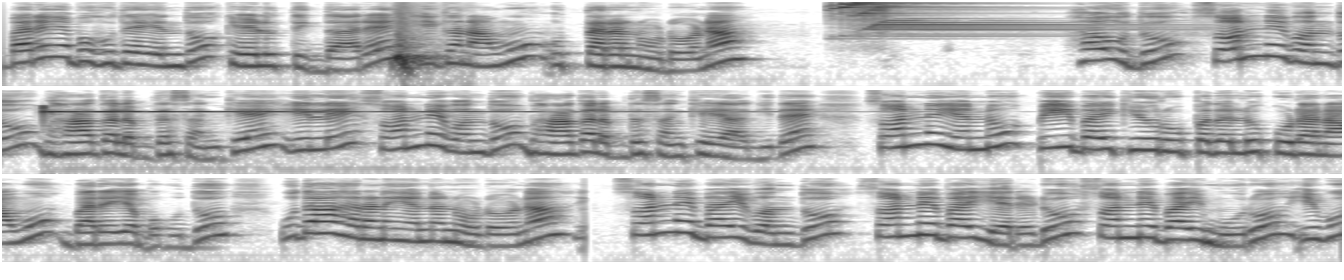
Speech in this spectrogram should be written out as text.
ಬರೆಯಬಹುದೇ ಎಂದು ಕೇಳುತ್ತಿದ್ದಾರೆ. ಈಗ ನಾವು ಉತ್ತರ ನೋಡೋಣ. ಹೌದು, ಸೊನ್ನೆ ಒಂದು ಭಾಗಲಬ್ಧ ಸಂಖ್ಯೆ. ಇಲ್ಲಿ ಸೊನ್ನೆ ಒಂದು ಭಾಗಲಬ್ಧ ಸಂಖ್ಯೆಯಾಗಿದೆ. ಸೊನ್ನೆಯನ್ನು ಪಿ ಬೈ ಕ್ಯೂ ರೂಪದಲ್ಲೂ ಕೂಡ ನಾವು ಬರೆಯಬಹುದು. ಉದಾಹರಣೆಯನ್ನು ನೋಡೋಣ. ಸೊನ್ನೆ ಬೈ ಒಂದು, ಸೊನ್ನೆ ಬೈ ಎರಡು, ಸೊನ್ನೆ ಬೈ ಮೂರು ಇವು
